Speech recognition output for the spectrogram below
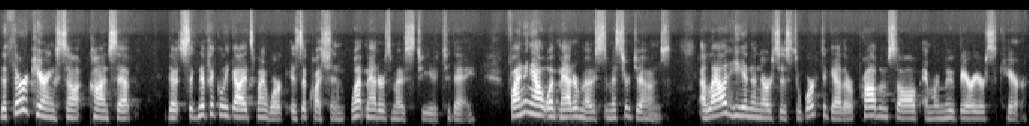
The third caring so concept that significantly guides my work is the question what matters most to you today? Finding out what mattered most to Mr. Jones allowed he and the nurses to work together, problem solve, and remove barriers to care.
